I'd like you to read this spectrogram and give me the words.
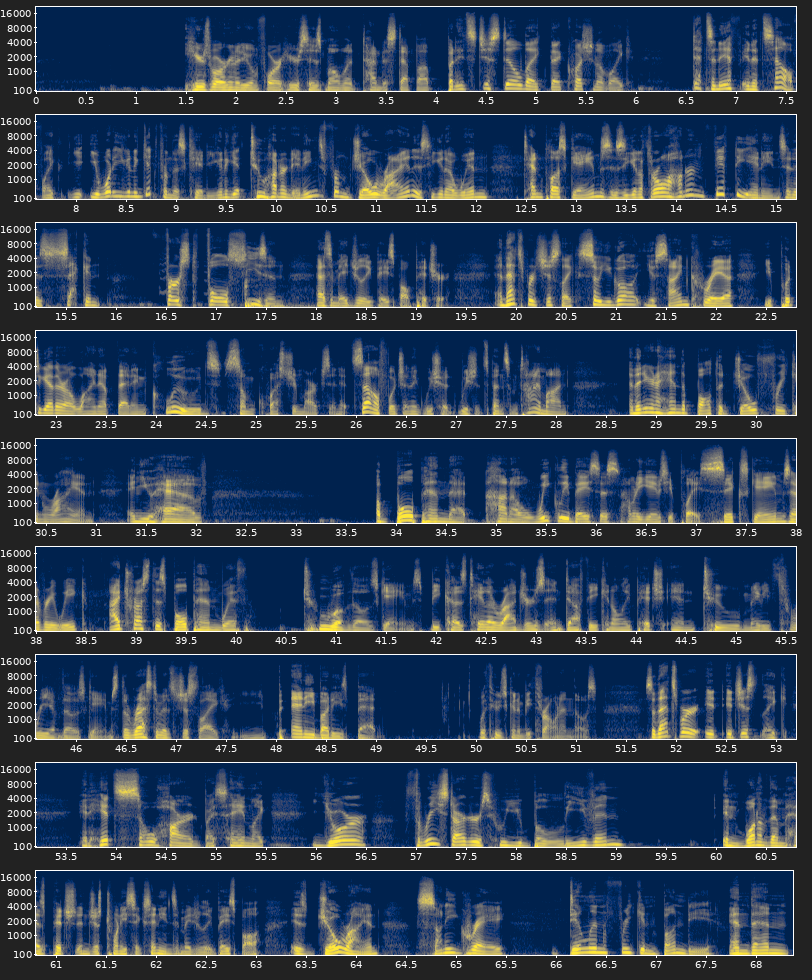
Here's what we're gonna do him for. Here's his moment. Time to step up. But it's just still like that question of like, that's an if in itself. Like, you, what are you going to get from this kid? Are you going to get 200 innings from Joe Ryan? Is he going to win 10 plus games? Is he going to throw 150 innings in his second, first full season as a Major League Baseball pitcher? And that's where it's just like, so you go out, you sign Correa, you put together a lineup that includes some question marks in itself, which I think we should we should spend some time on, and then you're going to hand the ball to Joe freaking Ryan, and you have a bullpen that on a weekly basis, how many games you play? Six games every week. I trust this bullpen with two of those games because Taylor Rogers and Duffy can only pitch in two, maybe three of those games. The rest of it's just like anybody's bet with who's going to be throwing in those. So that's where it, it just like it hits so hard by saying like your three starters who you believe in and one of them has pitched in just 26 innings in Major League Baseball, is Joe Ryan, Sonny Gray, Dylan freaking Bundy, and then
